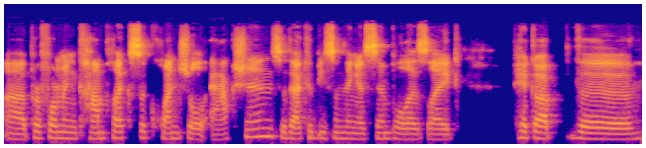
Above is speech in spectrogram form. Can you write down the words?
Uh, performing complex sequential action. So that could be something as simple as like pick up the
